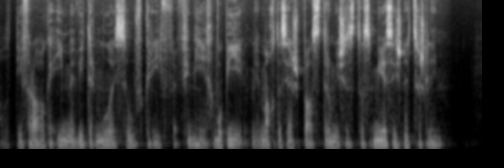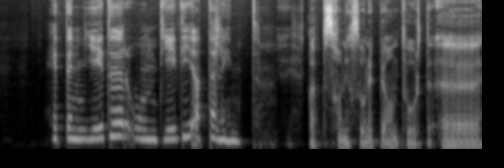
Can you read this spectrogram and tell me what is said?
halt die Fragen immer wieder muss aufgreifen für mich. Wobei, mir macht das ja Spaß, darum ist es, das Müsse ist nicht so schlimm. Hat denn jeder und jede ein Talent? Ich glaube, das kann ich so nicht beantworten. Äh,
